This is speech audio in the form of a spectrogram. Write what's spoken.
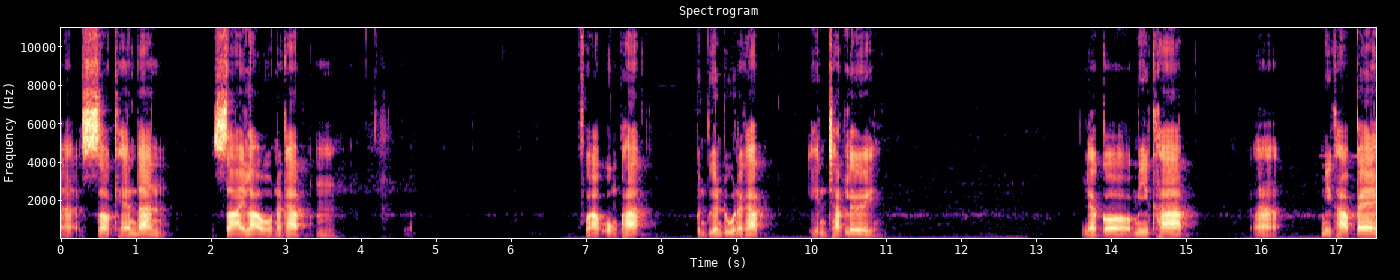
อ่าซอกแขนด้าน ซ้ายเรานะครับอืมฝาองค์พระเพื่อนๆดูนะครับ เห็นชัดเลย แล้วก็มีคาบมีคาบแป้ง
